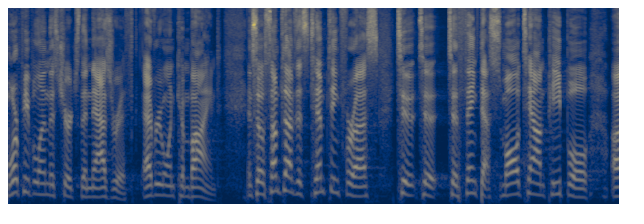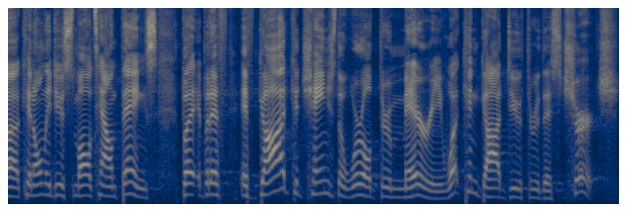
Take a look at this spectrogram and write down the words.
More people in this church than Nazareth, everyone combined. And so sometimes it's tempting for us to, to, to think that small town people uh, can only do small town things. But, but if, if God could change the world through Mary, what can God do through this church?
